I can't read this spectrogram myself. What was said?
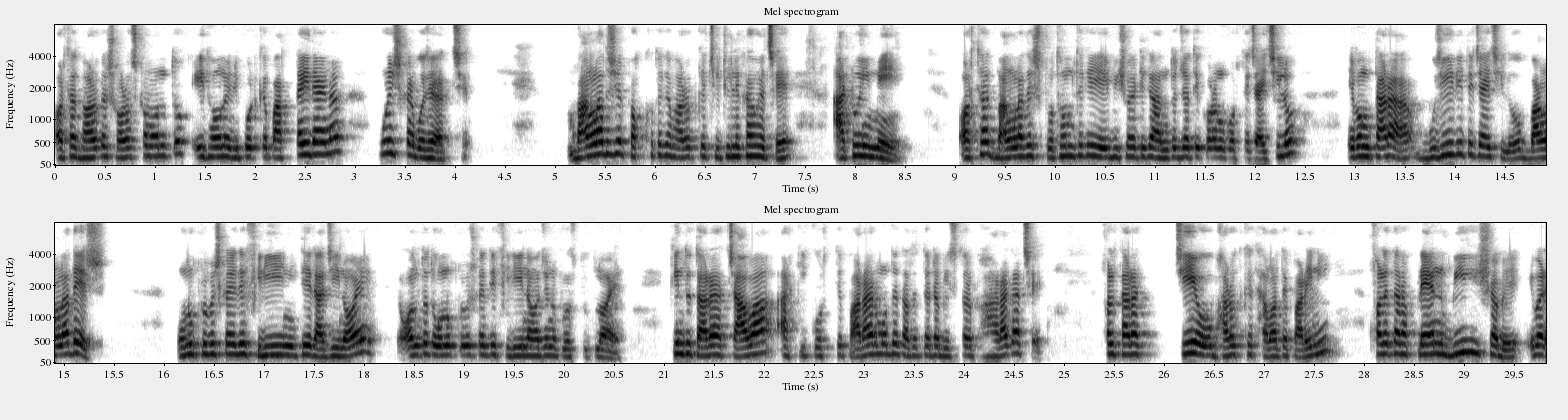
অর্থাৎ ভারতের স্বরাষ্ট্র মন্ত্রক এই ধরনের রিপোর্টকে পাত্তাই দেয় না, পরিষ্কার বোঝা যাচ্ছে। বাংলাদেশের পক্ষ থেকে ভারতকে চিঠি লেখা হয়েছে আটই মে। অর্থাৎ বাংলাদেশ প্রথম থেকে এই বিষয়টিকে আন্তর্জাতিকরণ করতে চাইছিল এবং তারা বুঝিয়ে দিতে চাইছিল, বাংলাদেশ অনুপ্রবেশকারীদের ফিরিয়ে নিতে রাজি নয়, অন্তত অনুপ্রবেশকারীদের ফিরিয়ে নেওয়ার জন্য প্রস্তুত নয়। কিন্তু তারা চাওয়া আর কি করতে পারার মধ্যে তাদের তো একটা বিস্তর ফারাক আছে। ফলে তারা চেয়েও ভারতকে থামাতে পারেনি। ফলে তারা প্ল্যান বি হিসাবে এবার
